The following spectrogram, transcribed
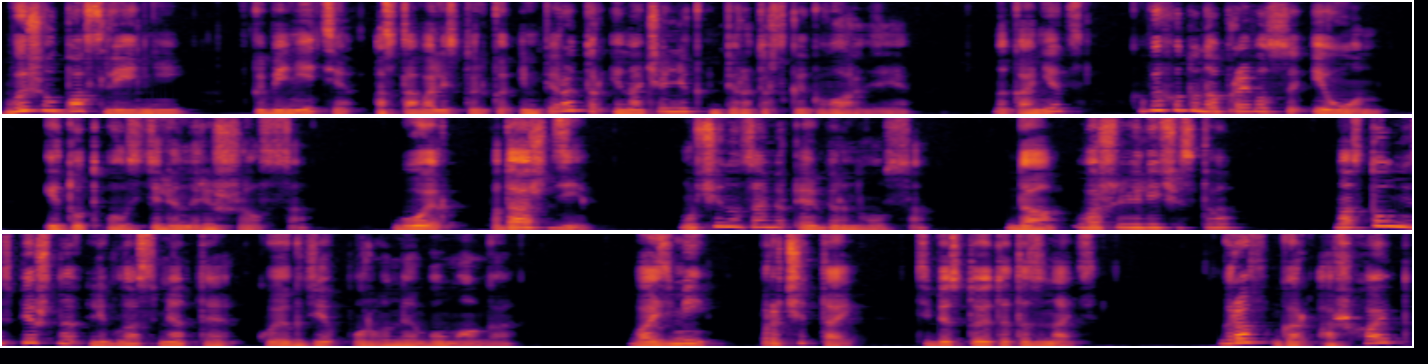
Вышел последний. В кабинете оставались только император и начальник императорской гвардии. Наконец, к выходу направился и он. И тут властелин решился. «Гойр, «Подожди». Мужчина замер и обернулся. «Да, Ваше Величество». На стол неспешно легла смятая, кое-где порванная бумага. «Возьми, прочитай. Тебе стоит это знать». Граф Гар-Ашхайт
